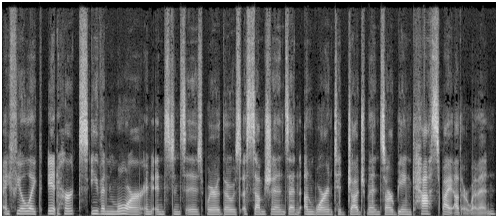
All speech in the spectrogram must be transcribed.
I feel like it hurts even more in instances where those assumptions and unwarranted judgments are being cast by other women.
